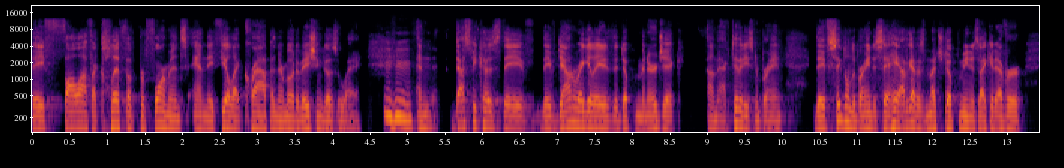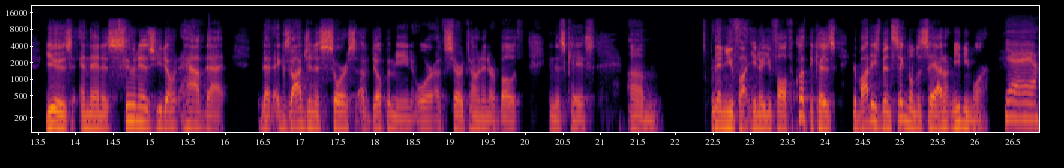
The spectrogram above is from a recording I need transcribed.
they fall off a cliff of performance and they feel like crap and their motivation goes away, mm-hmm. and that's because they've they've downregulated the dopaminergic um, activities in the brain they've signaled the brain to say, "Hey, I've got as much dopamine as I could ever use." And then as soon as you don't have that that exogenous source of dopamine or of serotonin or both in this case, um, then you fall, you know, you fall off a cliff because your body's been signaled to say, "I don't need any more." Yeah, yeah, yeah.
